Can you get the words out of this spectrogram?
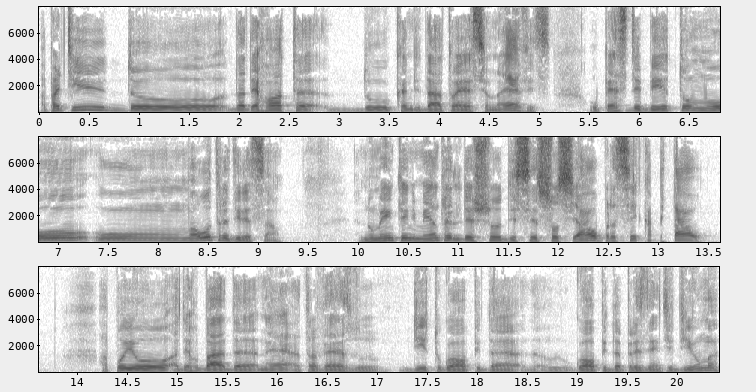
A partir do, da derrota do candidato Aécio Neves, o PSDB tomou um, uma outra direção. No meu entendimento, ele deixou de ser social para ser capital. Apoiou a derrubada, né, através do dito golpe da, do golpe da presidente Dilma.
